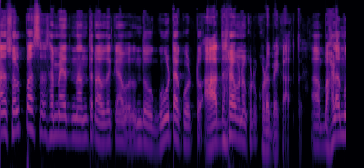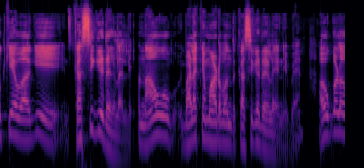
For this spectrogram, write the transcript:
ಆ ಸ್ವಲ್ಪ ಸಮಯದ ನಂತರ ನಾವು ಅದಕ್ಕೆ ಒಂದು ಗೂಟ ಕೊಟ್ಟು ಆಧಾರವನ್ನು ಕೂಡ ಕೊಡಬೇಕಾಗ್ತದೆ. ಬಹಳ ಮುಖ್ಯವಾಗಿ ಕಸಿ ಗಿಡಗಳಲ್ಲಿ ನಾವು ಬಳಕೆ ಮಾಡುವಂಥ ಕಸಿ ಗಿಡಗಳೇನಿವೆ ಅವುಗಳು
